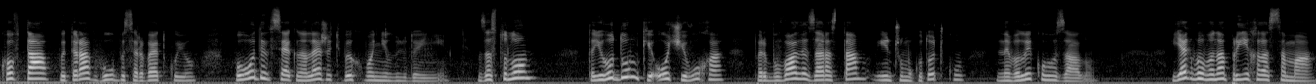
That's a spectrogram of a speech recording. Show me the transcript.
Ковтав, витирав губи серветкою, поводився, як належить вихованій людині. За столом та його думки, очі, вуха перебували зараз там, в іншому куточку невеликого залу. Якби вона приїхала сама,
